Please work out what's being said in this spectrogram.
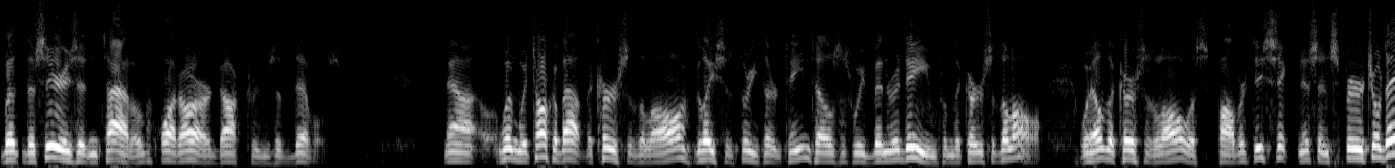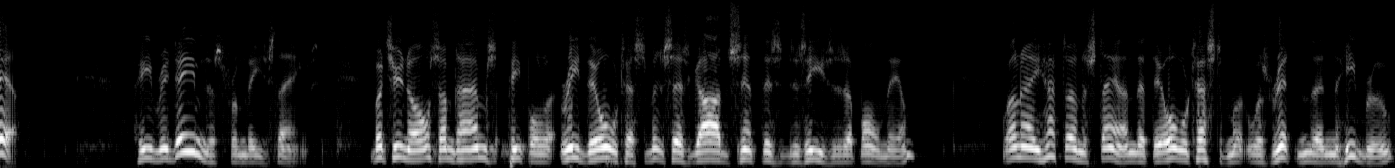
But the series is entitled, What Are Doctrines of Devils? Now, when we talk about the curse of the law, Galatians 3:13 tells us we've been redeemed from the curse of the law. Well, the curse of the law was poverty, sickness, and spiritual death. He redeemed us from these things. But you know, sometimes people read the Old Testament, it says God sent these diseases upon them. Well, now you have to understand that the Old Testament was written in Hebrew,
